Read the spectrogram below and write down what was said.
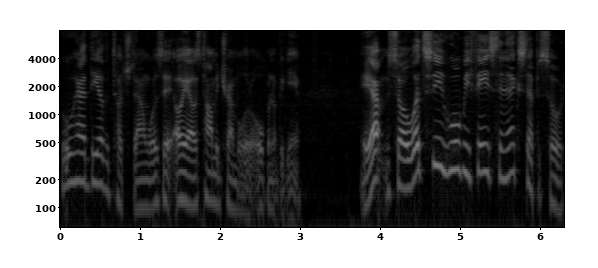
Who had the other touchdown? Was it? Oh, yeah, it was Tommy Tremble to open up the game. Yep, so let's see who will be faced in the next episode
